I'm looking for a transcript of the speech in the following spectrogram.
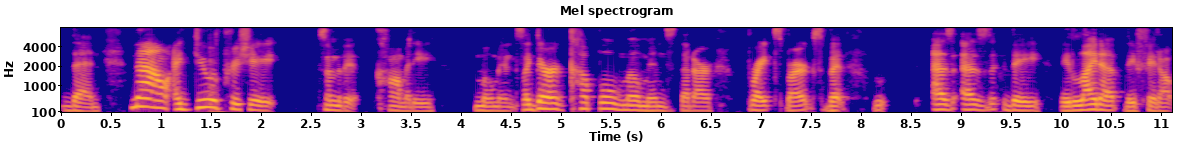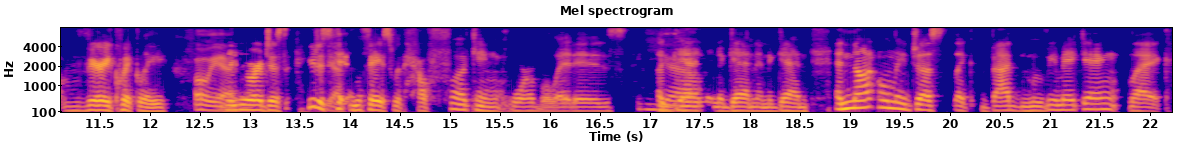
then. Now I do appreciate some of the comedy moments. Like there are a couple moments that are bright sparks, but as as they they light up, they fade out very quickly. Oh yeah. And you are just you're just yeah. hit in the face with how fucking horrible it is yeah. again and again and again. And not only just like bad movie making, like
